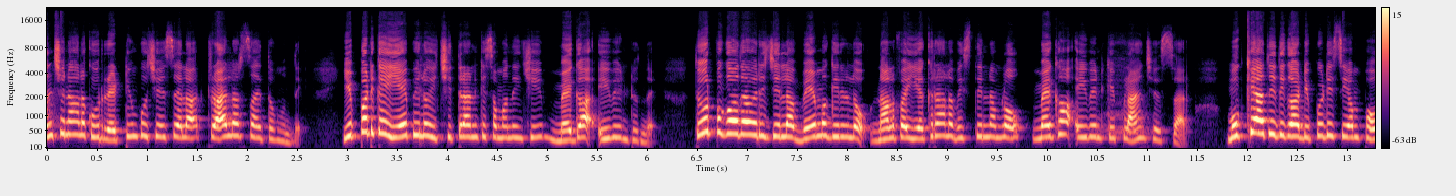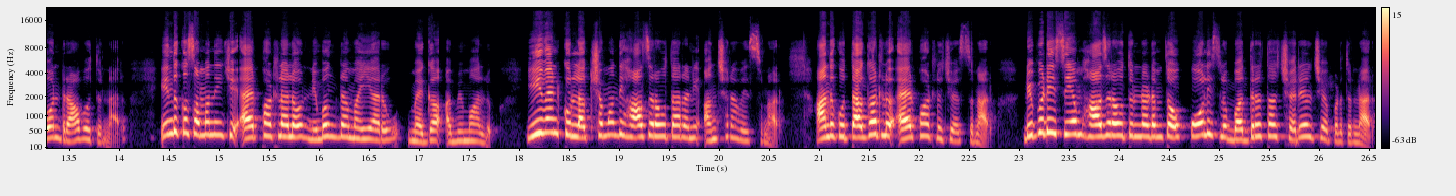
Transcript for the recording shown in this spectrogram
అంచనాలకు రెట్టింపు చేసేలా ట్రైలర్ సైతం ఉంది. ఇప్పటికే ఏపీలో ఈ చిత్రానికి సంబంధించి మెగా ఈవెంట్ ఉంది. తూర్పుగోదావరి జిల్లా వేమగిరిలో నలభై ఎకరాల విస్తీర్ణంలో మెగా ఈవెంట్కి ప్లాన్ చేశారు. ముఖ్య అతిథిగా డిప్యూటీ సీఎం పవన్ రాబోతున్నారు. ఇందుకు సంబంధించి ఏర్పాట్లలో నిమగ్నమయ్యారు మెగా అభిమానులు. ఈవెంట్కు లక్ష మంది హాజరవుతారని అంచనా వేస్తున్నారు. అందుకు తగ్గట్లు ఏర్పాట్లు చేస్తున్నారు. డిప్యూటీ సీఎం హాజరవుతుండటంతో పోలీసులు భద్రతా చర్యలు చేపడుతున్నారు.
